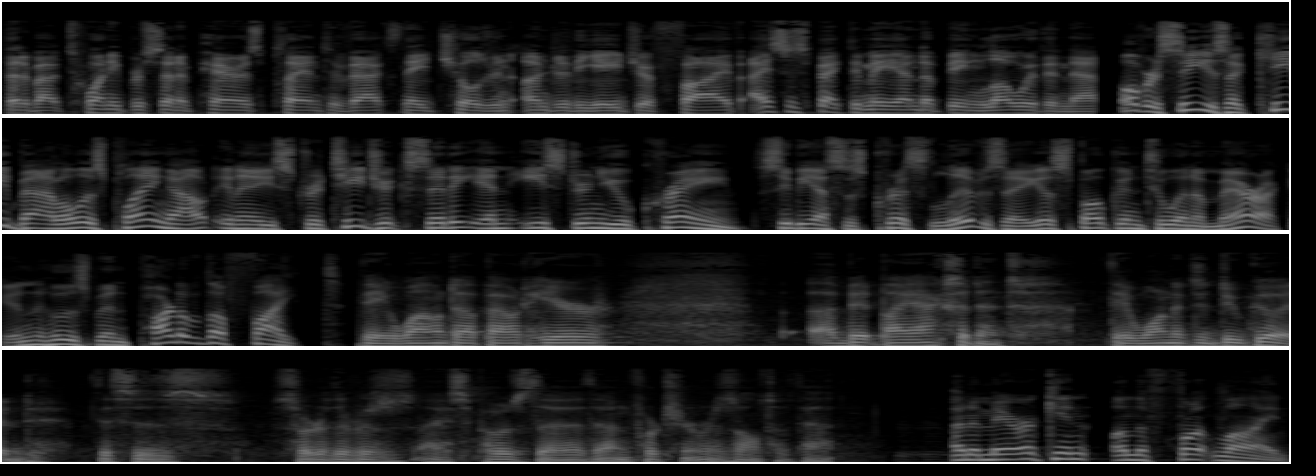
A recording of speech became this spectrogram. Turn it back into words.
that about 20% of parents plan to vaccinate children under the age of 5. I suspect it may end up being lower than that. Overseas, a key battle is playing out in a strategic city in eastern Ukraine. CBS's Chris Livesay has spoken spoken to an American who's been part of the fight. They wound up out here a bit by accident. They wanted to do good. This is sort of the, I suppose, the, the unfortunate result of that. An American on the front line,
